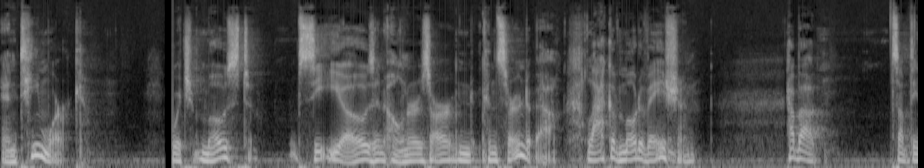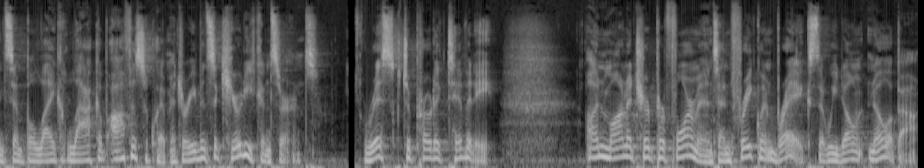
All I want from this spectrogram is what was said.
and teamwork, which most CEOs and owners are concerned about. Lack of motivation. How about something simple like lack of office equipment or even security concerns? Risk to productivity, unmonitored performance, and frequent breaks that we don't know about.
